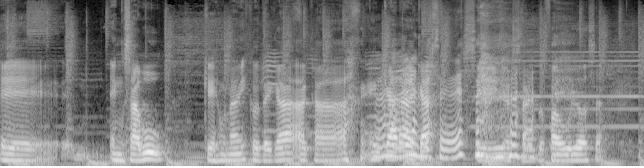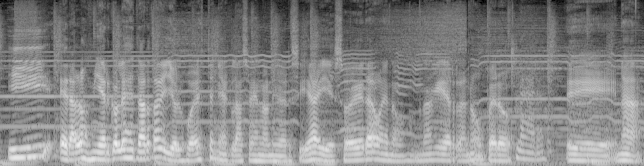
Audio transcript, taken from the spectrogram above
eh, en Sabú, que es una discoteca acá en Ah, Caracas. Sí, exacto, fabulosa. Y era los miércoles de Tártara y yo el jueves tenía clases en la universidad y eso era, bueno, una guerra, ¿no? Pero Claro. eh, nada,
